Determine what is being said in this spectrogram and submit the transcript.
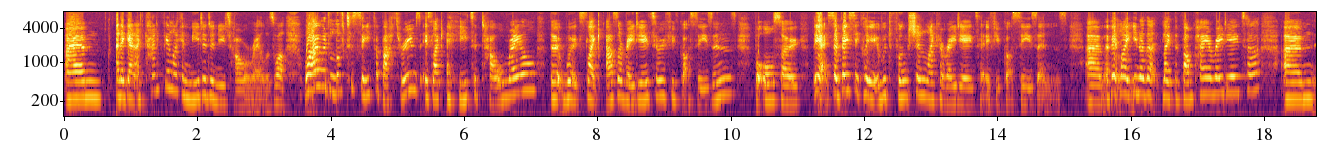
Um, and again I kind of feel like I needed a new towel rail as well. What I would love to see for bathrooms is like a heated towel rail that works like as a radiator if you've got seasons but also yeah so basically it would function like a radiator if you've got seasons. Um, a bit like you know that like the vampire radiator um,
